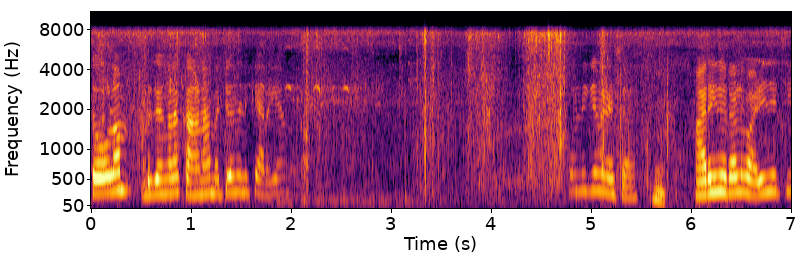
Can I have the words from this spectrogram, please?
എത്രത്തോളം മൃഗങ്ങളെ കാണാൻ പറ്റുമെന്ന് എനിക്കറിയാൻ അറിയാം ആരെങ്കിലും ഒരാൾ വഴി തെറ്റി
